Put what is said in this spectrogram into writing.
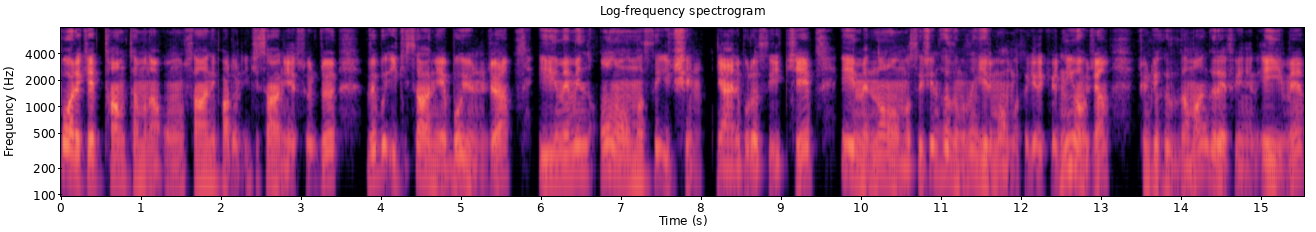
Bu hareket tam tamına 10 saniye pardon 2 saniye sürdü ve bu 2 saniye boyunca ivmemin 10 olması için yani burası 2 ivmenin 10 olması için hızımızın 20 olması gerekiyor. Niye hocam? Çünkü hız zaman grafiğinin eğimi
